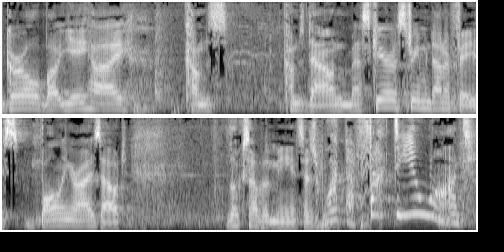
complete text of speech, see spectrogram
girl about yay high comes comes down, mascara streaming down her face, bawling her eyes out, looks up at me and says, What the fuck do you want?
